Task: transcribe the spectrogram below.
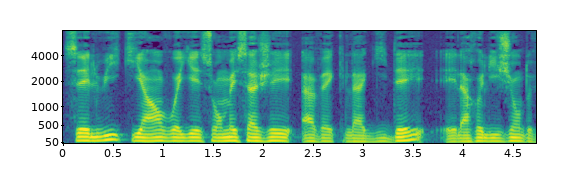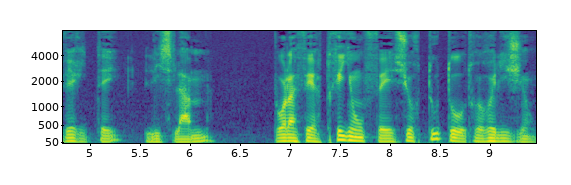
C'est lui qui a envoyé son messager avec la guidée et la religion de vérité, l'islam, pour la faire triompher sur toute autre religion.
